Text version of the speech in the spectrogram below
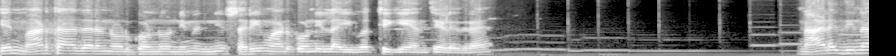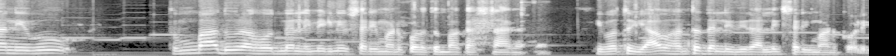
ಏನ್ ಮಾಡ್ತಾ ಇದಾರೆ ನೋಡ್ಕೊಂಡು? ನಿಮಗೆ ನೀವು ಸರಿ ಮಾಡ್ಕೊಂಡಿಲ್ಲ ಇವತ್ತಿಗೆ ಅಂತ ಹೇಳಿದ್ರೆ? ನಾಳೆ ದಿನ ನೀವು ತುಂಬಾ ದೂರ ಹೋದ್ಮೇಲೆ ನಿಮಗೆ ನೀವು ಸರಿ ಮಾಡ್ಕೊಳ್ಳೋದು ತುಂಬಾ ಕಷ್ಟ ಆಗತ್ತೆ. ಇವತ್ತು ಯಾವ ಹಂತದಲ್ಲಿದ್ದೀರಾ ಅಲ್ಲಿಗೆ ಸರಿ ಮಾಡ್ಕೊಳ್ಳಿ.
